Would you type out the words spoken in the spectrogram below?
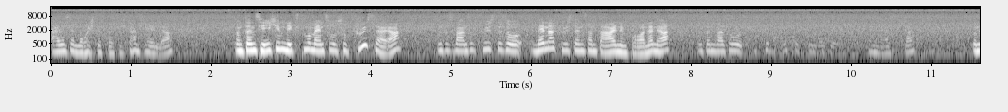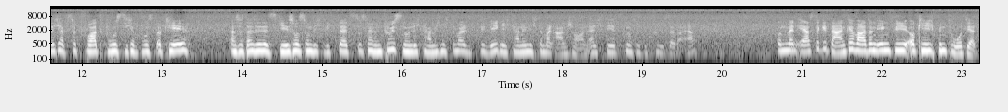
alles erleuchtet plötzlich, ganz hell, ja. Und dann sehe ich im nächsten Moment so, so Füße, ja. Und das waren so Füße, so Männerfüße in Sandalen im Brunnen, ja. Und dann war so das Gewand oder so. Und ich habe sofort gewusst, ich habe gewusst, okay, also das ist jetzt Jesus und ich liege da jetzt zu seinen Füßen und ich kann mich nicht einmal bewegen, ich kann ihn nicht einmal anschauen. Ich sehe jetzt nur so die Füße da. Ja? Und mein erster Gedanke war dann irgendwie, okay, ich bin tot jetzt.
